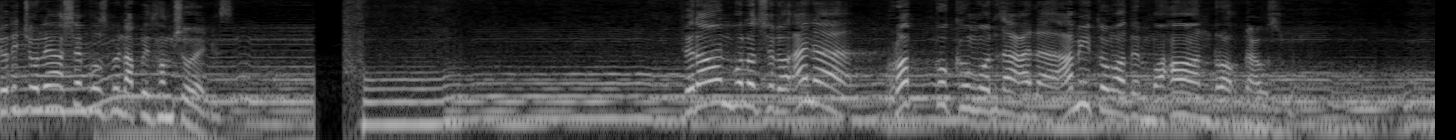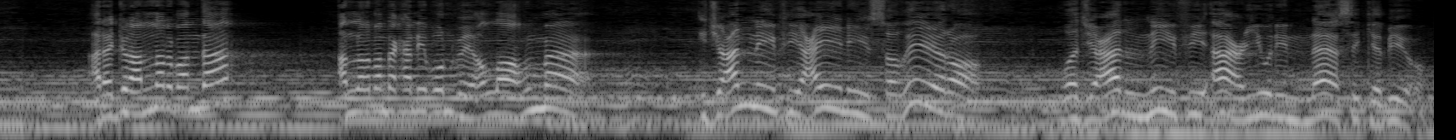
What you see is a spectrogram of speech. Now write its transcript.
যদি চলে আসে, বুঝবেন আপনি ধ্বংস হয়ে গেছে ফেরাউন বলেছিল, আনা রব্বুকুমুল আলা, আমি তোমাদের মহান রব নাউজুবিল্লাহ। আর একজন আল্লাহর বান্দা আল্লাহর বান্দা খালি বলবে, আল্লাহুম্মা ইজআলনি ফি আইনি সগীরা ওয়াজআলনি ফি আ'য়ুনিন নাসি কাবীরা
